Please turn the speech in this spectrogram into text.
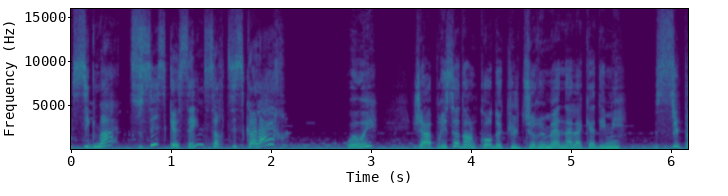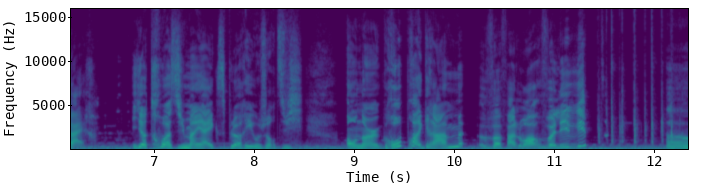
Sigma, tu sais ce que c'est une sortie scolaire? Oui, oui. J'ai appris ça dans le cours de culture humaine à l'académie. Super! Il y a trois humains à explorer aujourd'hui. On a un gros programme, va falloir voler vite. Ah.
